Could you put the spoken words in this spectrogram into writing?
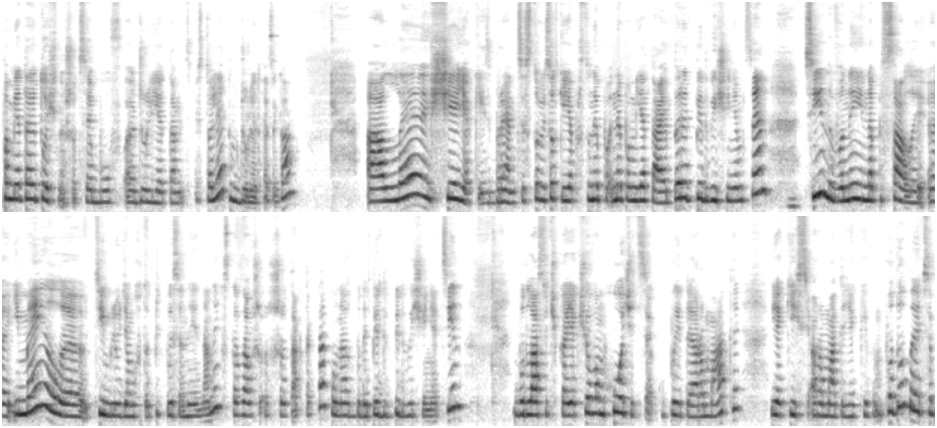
пам'ятаю точно, що це був е, Джульєта з пістолетом, Джуліет Хазеган. Але ще якийсь бренд, це 100%, я просто не, не пам'ятаю. Перед підвищенням цін, цін вони написали е, імейл тим людям, хто підписаний на них, сказав, що, що так, так, так, у нас буде під, підвищення цін. Будь ласочка, якщо вам хочеться купити аромати, якісь аромати, які вам подобаються,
